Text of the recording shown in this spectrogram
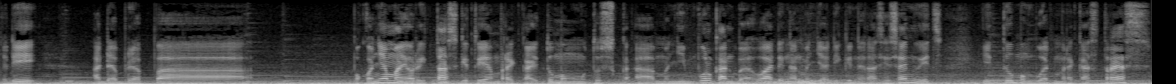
Jadi ada berapa pokoknya mayoritas gitu ya mereka itu memutus uh, menyimpulkan bahwa dengan menjadi generasi sandwich itu membuat mereka stres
